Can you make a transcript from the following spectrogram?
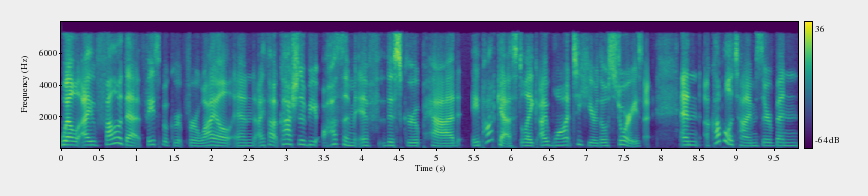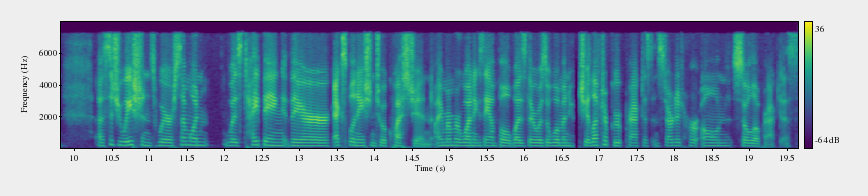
Well, I followed that Facebook group for a while and I thought, gosh, it'd be awesome if this group had a podcast. Like, I want to hear those stories. And a couple of times there have been uh, situations where someone was typing their explanation to a question. I remember one example was there was a woman who she left her group practice and started her own solo practice.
